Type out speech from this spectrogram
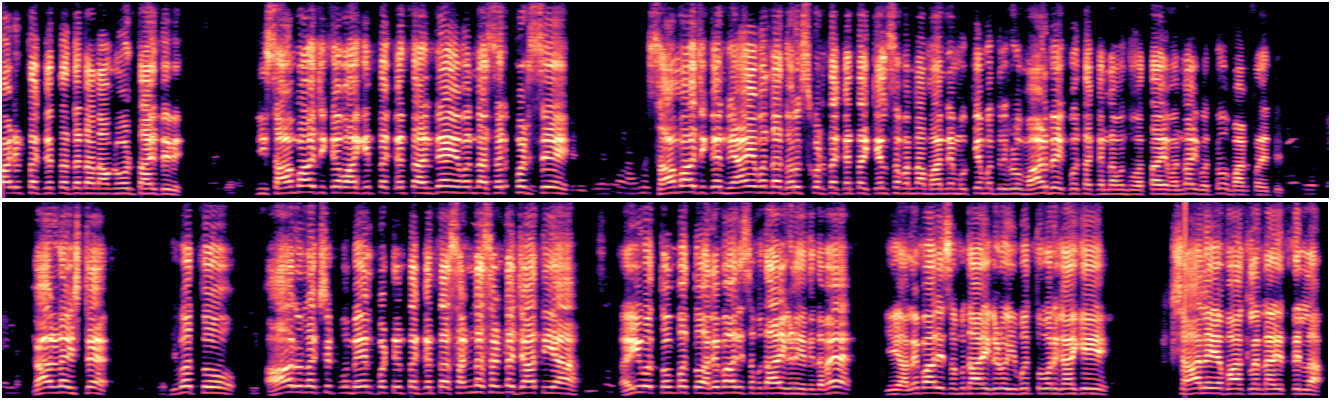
ಮಾಡಿರ್ತಕ್ಕಂಥದ್ದನ್ನ ನಾವು ನೋಡ್ತಾ ಇದ್ದೀವಿ. ಈ ಸಾಮಾಜಿಕವಾಗಿರ್ತಕ್ಕಂಥ ಅನ್ಯಾಯವನ್ನ ಸರಿಪಡಿಸಿ ಸಾಮಾಜಿಕ ನ್ಯಾಯವನ್ನ ದೊರಕಿಸ್ಕೊಡ್ತಕ್ಕಂಥ ಕೆಲಸವನ್ನ ಮಾನ್ಯ ಮುಖ್ಯಮಂತ್ರಿಗಳು ಮಾಡ್ಬೇಕು ಅಂತಕ್ಕಂಥ ಒಂದು ಒತ್ತಾಯವನ್ನ ಇವತ್ತು ಮಾಡ್ತಾ ಇದ್ದೀವಿ. ಕಾರಣ ಇಷ್ಟೇ, ಇವತ್ತು ಆರು ಲಕ್ಷಕ್ಕೂ ಮೇಲ್ಪಟ್ಟಿರ್ತಕ್ಕಂಥ ಸಣ್ಣ ಸಣ್ಣ ಜಾತಿಯ ಐವತ್ತೊಂಬತ್ತು ಅಲೆಮಾರಿ ಸಮುದಾಯಗಳು ಏನಿದಾವೆ ಈ ಅಲೆಮಾರಿ ಸಮುದಾಯಗಳು ಇವತ್ತುವರೆಗಾಗಿ ಶಾಲೆಯ ಬಾಕ್ಲನ್ನ ಎತ್ತಿಲ್ಲ.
